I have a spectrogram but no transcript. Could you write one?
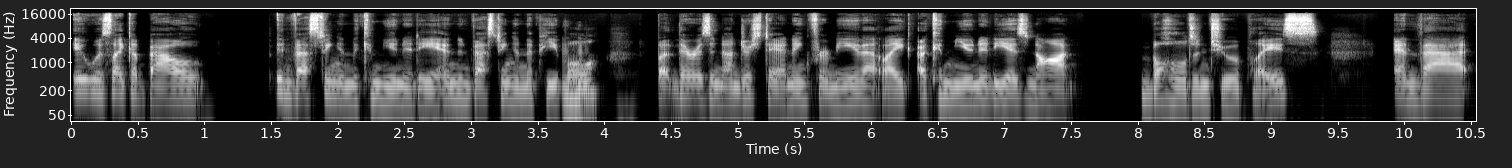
it was like about investing in the community and investing in the people. Mm-hmm. But there is an understanding for me that like a community is not beholden to a place and that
